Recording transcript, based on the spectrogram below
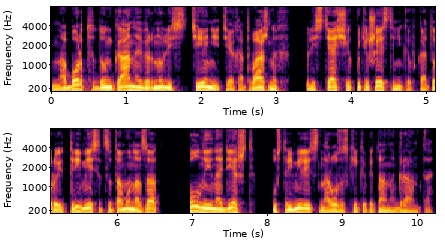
На борт Дункана вернулись тени тех отважных, блестящих путешественников, которые три месяца тому назад, полные надежд, устремились на розыски капитана Гранта.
